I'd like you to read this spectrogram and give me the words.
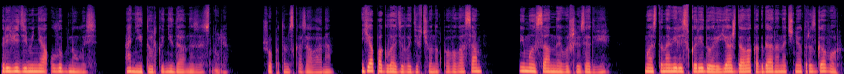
при виде меня улыбнулась. Они только недавно заснули, шепотом сказала она. Я погладила девчонок по волосам, и мы с Анной вышли за дверь. Мы остановились в коридоре. Я ждала, когда она начнет разговор.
